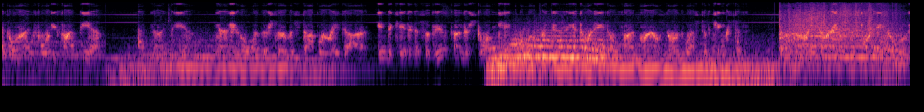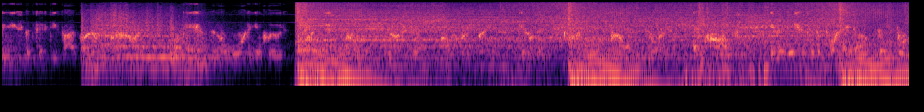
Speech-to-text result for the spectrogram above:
until 9.45 p.m. At 9 p.m., National Weather Service Doppler radar indicated a severe thunderstorm capable of producing a tornado 5 miles northwest of Kingston. Doppler radar shows a tornado moving east at 55 miles per hour. Locations in the warning include In addition to the tornado, this storm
